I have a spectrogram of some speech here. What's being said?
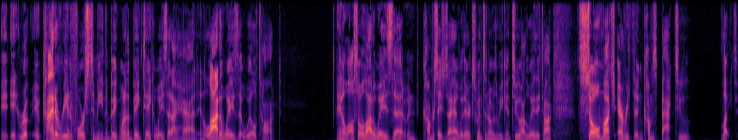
it it, it kind of reinforced to me the big one of the big takeaways that I had in a lot of ways that Will talked. And also a lot of ways that in conversations I had with Eric Swinson over the weekend too, how the way they talk, so much everything comes back to light.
